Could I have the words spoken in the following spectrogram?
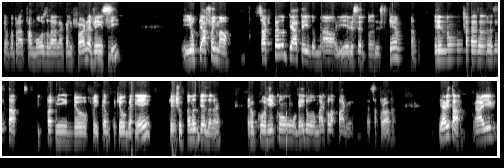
que é um campeonato famoso lá na Califórnia, venci. E o Piá foi mal. Só que pelo Piá ter ido mal e ele ser dono do esquema, ele não faz as etapas. E para mim, eu fui que eu ganhei, fiquei chupando o dedo, né? Eu corri com o ganhei do Michael Lapagra nessa prova. E aí tá. Aí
